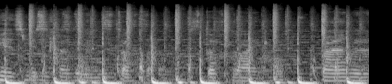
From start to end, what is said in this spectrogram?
Kids, was coming and stuff, stuff like Brandon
